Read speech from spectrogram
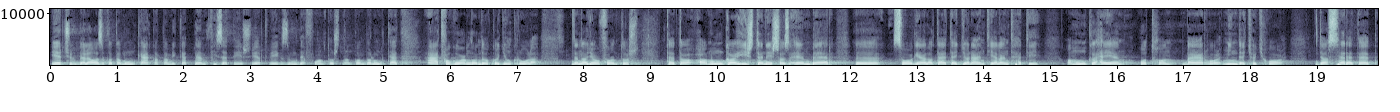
értsük bele azokat a munkákat, amiket nem fizetésért végzünk, de fontosnak gondolunk, tehát átfogóan gondolkodjunk róla. De nagyon fontos, tehát a, a munka Isten és az ember ö, szolgálatát egyaránt jelentheti, a munkahelyen, otthon, bárhol, mindegy, hogy hol. De a szeretet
